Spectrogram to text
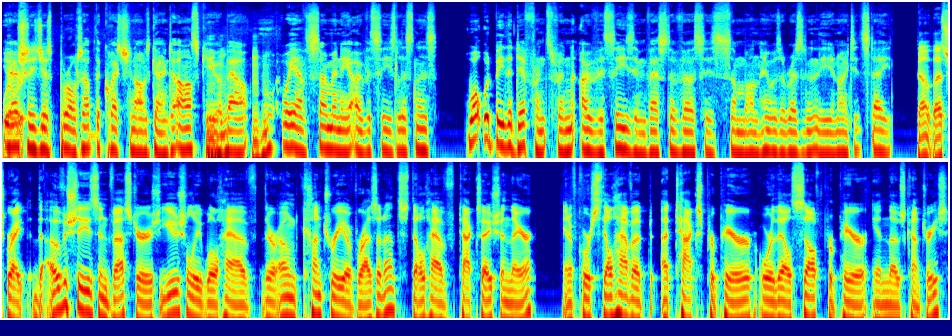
You We're- actually just brought up the question I was going to ask you mm-hmm. about. Mm-hmm. We have so many overseas listeners. What would be the difference for an overseas investor versus someone who was a resident of the United States? No, that's great. The overseas investors usually will have their own country of residence. They'll have taxation there. And of course, they'll have a, a tax preparer or they'll self prepare in those countries.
